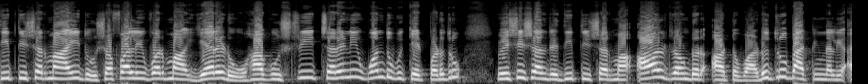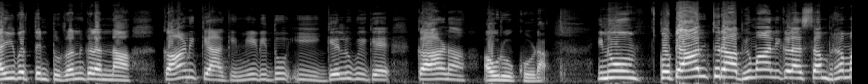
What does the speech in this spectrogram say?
ದೀಪ್ತಿ ಶರ್ಮಾ ಐದು, ಶಫಾಲಿ ವರ್ಮಾ ಎರಡು ಹಾಗೂ ಶ್ರೀ ಚರಣಿ ಒಂದು ವಿಕೆಟ್ ಪಡೆದ್ರು. ವಿಶೇಷ ಅಂದ್ರೆ ದೀಪ್ತಿ ಶರ್ಮಾ ಆಲ್ ರೌಂಡರ್ ಆಟವಾಡಿದ್ರು. ಬ್ಯಾಟಿಂಗ್ನಲ್ಲಿ ಐವತ್ತೆಂಟು ರನ್ಗಳನ್ನ ಕಾಣಿಕೆಯಾಗಿ ನೀಡಿದ್ದು ಈ ಗೆಲುವಿಗೆ ಕಾರಣ ಅವರು ಕೂಡ. ಇನ್ನು ಕೋಟ್ಯಾಂತರ ಅಭಿಮಾನಿಗಳ ಸಂಭ್ರಮ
